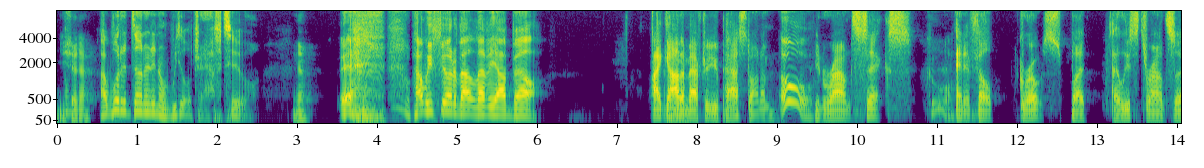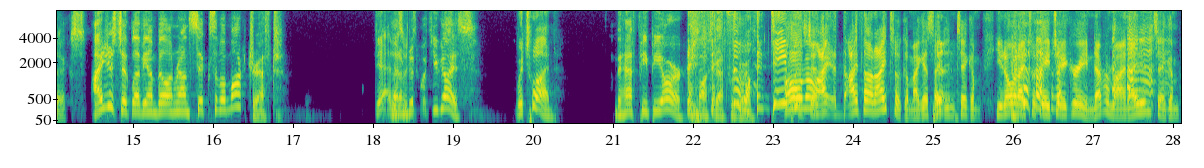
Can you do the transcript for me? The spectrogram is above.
You should have. I would have done it in a real draft too. No. How we feeling about Le'Veon Bell? I got him after you passed on him Oh, in round six, cool. and it felt gross, but at least it's round six. I just took Le'Veon Bell in round six of a mock draft. Yeah, That that's I'm what, doing with you guys. which one? The half PPR mock draft. The one Dave Oh no, just- I I thought I took him. I guess I didn't take him. You know what? I took AJ Green. Never mind, I didn't take him.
